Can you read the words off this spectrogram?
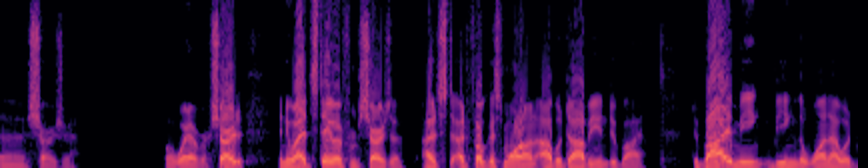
uh, Sharjah or whatever. Shard. Anyway, I'd stay away from Sharjah. I'd st- I'd focus more on Abu Dhabi and Dubai. Dubai being being the one I would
